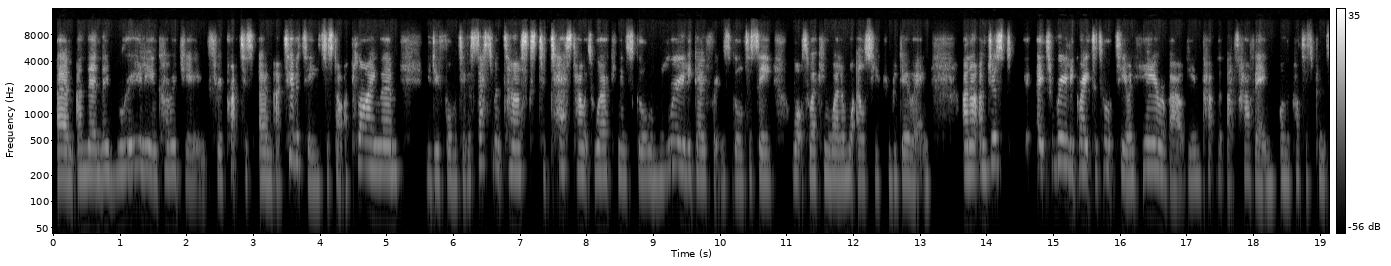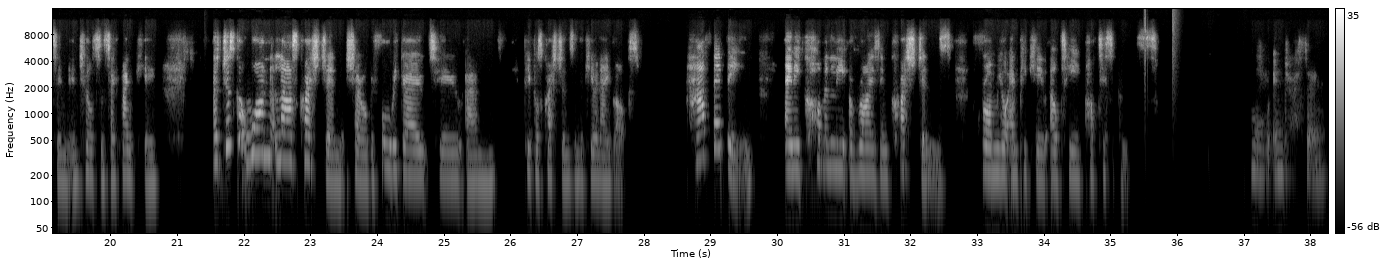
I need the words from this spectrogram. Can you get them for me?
Um, and then they really encourage you through practice um, activities to start applying them. You do formative assessment tasks to test how it's working in school and really go for it in school to see what's working well and what else you can be doing. And I, I'm just it's really great to talk to you and hear about the impact that that's having on the participants in, in Chiltern. So thank you. I've just got one last question, Cheryl, before we go to um, people's questions in the Q&A box. Have there been any commonly arising questions from your NPQ LT participants? Oh, interesting.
